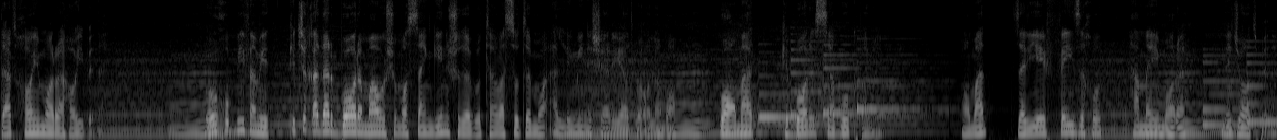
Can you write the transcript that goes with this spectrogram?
دردهای ما رهایی بده. و او خوب می‌فهمید که چقدر بار ما و شما سنگین شده بود توسط معلمین شریعت و علما. و آمد که بار سبک برای ما. آمد ذریعه فیض خود همه ما را نجات بده.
